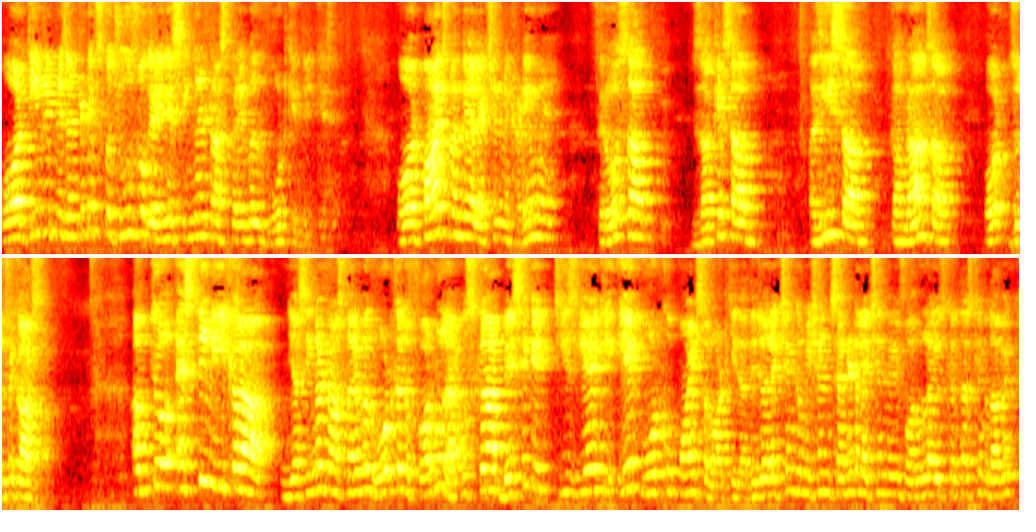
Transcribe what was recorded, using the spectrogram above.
और तीन रिप्रेजेंटेटिव्स को चूज़ वो करेंगे सिंगल ट्रांसफरेबल वोट के तरीके से। और पाँच बंदे इलेक्शन में खड़े हुए हैं। फिरोज साहब, जाकिर साहब, अज़ीज़ साहब, कामरान साहब और जुल्फिकार साहब। अब जो STV का या सिंगल ट्रांसफरेबल वोट का जो फॉर्मूला है, उसका बेसिक एक चीज़ ये है कि एक वोट को पॉइंट्स अलॉट की जाती है। जो इलेक्शन कमीशन सेनेट इलेक्शन में भी फॉर्मूला यूज़ करता है, उसके मुताबिक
